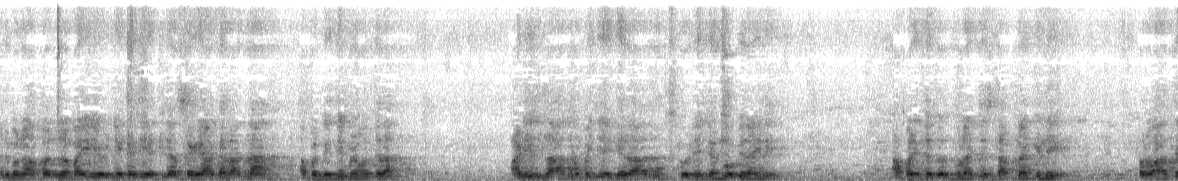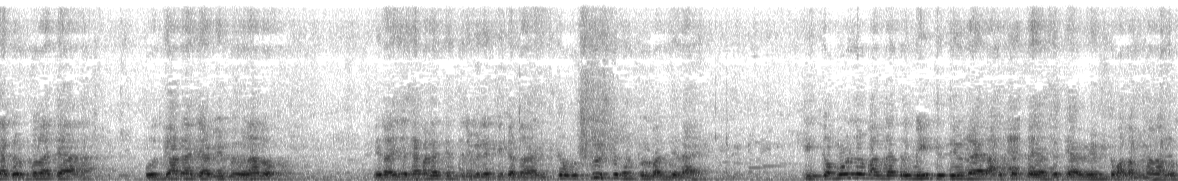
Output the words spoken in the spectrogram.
आणि म्हणून आपण रमाई योजनेखाली यातल्या सगळ्या घरांना आपण निधी मिळवून दिला. अडीच लाख रुपयाचे घरात डोनेशन उभी राहिली. आपण इथे घरकुलाची स्थापना केली. परवा त्या घरकुलाच्या उद्घाटनाच्या वेळी मी म्हणालो मी राजेसाहेबांना त्यांची विनंती करणार इतकं उत्कृष्ट घरकुल बांधलेलं आहे. की कमोड जर बांधला तर मीही तिथे येऊन राहायला हरकत नाही असं त्यावेळी मी तुम्हाला म्हणालो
